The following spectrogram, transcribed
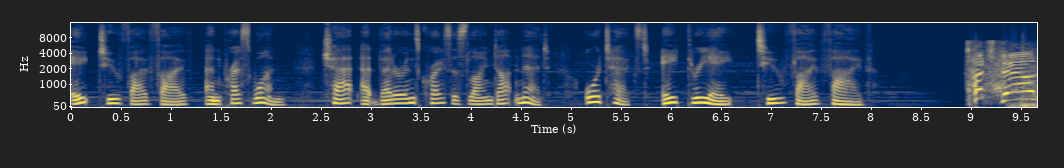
8255 and press 1. Chat at veteranscrisisline.net or text 838 255. Touchdown,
